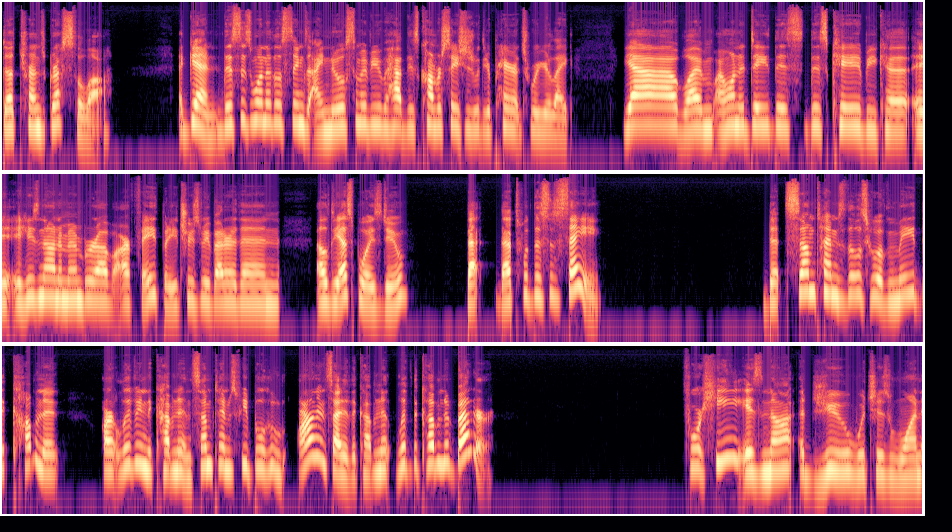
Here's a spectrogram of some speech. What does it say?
doth transgress the law. Again, this is one of those things. I know some of you have these conversations with your parents where you're like, "Yeah, well, I'm, i want to date this this kid because eh, eh, he's not a member of our faith, but he treats me better than LDS boys do." That that's what this is saying. That sometimes those who have made the covenant aren't living the covenant, and sometimes people who aren't inside of the covenant live the covenant better. For he is not a Jew which is one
